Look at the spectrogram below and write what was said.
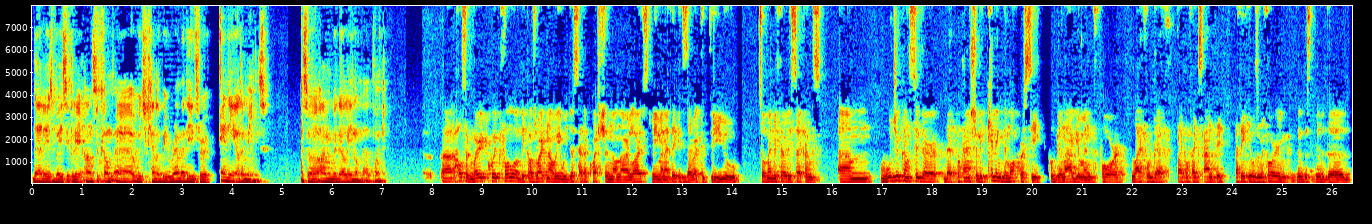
that is basically uh, which cannot be remedied through any other means. So I'm with Eileen on that point. Uh, very quick follow up because right now we, we just had a question on our live stream and I think it's directed to you. So maybe 30 seconds. Um, would you consider that potentially killing democracy could be an argument for life or death type of ex ante? I think he was referring, the, the,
